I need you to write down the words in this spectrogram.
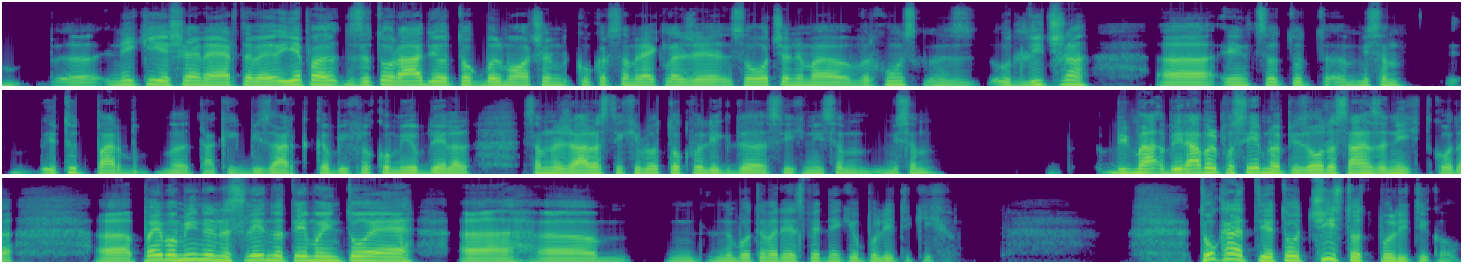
uh, nekaj je še na RTV, je pa zato radio toliko bolj močen, kot sem rekla, že soočenje ima vrhunsko, odlična uh, in so tudi, mislim. Je tudi par takih bizark, ki bi jih lahko mi obdelali, samo nažalost jih je bilo tako veliko, da si jih nisem, mislim, bi, ma, bi rabili posebno epizodo sam za njih. Tako da, uh, Pejmo mi na naslednjo temo in to je, uh, um, ne boste verjeli, spet nekaj v politikih. Tokrat je to čisto od politikov.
